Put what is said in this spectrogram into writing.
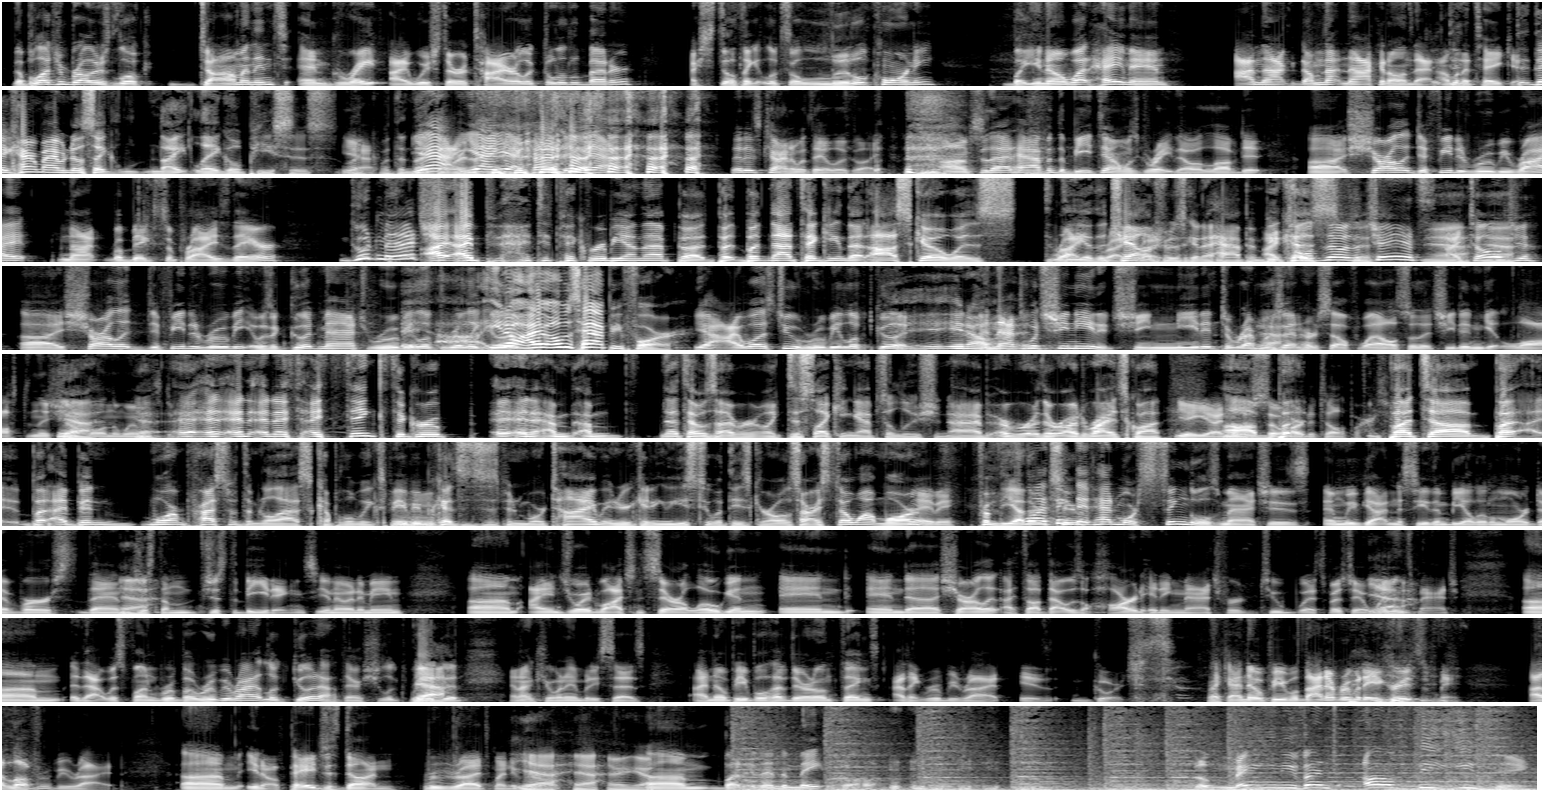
the Bludgeon Brothers look dominant and great. I wish their attire looked a little better. I still think it looks a little corny, but you know what? Hey, man, I'm not. I'm not knocking on that. I'm going to take it. they kind of remind me of those like night Lego pieces. Yeah, Like with the night yeah, yeah, yeah, kind of, yeah. that is kind of what they look like. Um, so that happened. The beatdown was great, though. I loved it. Uh, Charlotte defeated Ruby Riott. Not a big surprise there. Good match. I, I I did pick Ruby on that, but but but not thinking that Asuka was the, Right, the right, challenge right. was going to happen I told because you there was a chance. Yeah, I told yeah. you. Uh, Charlotte defeated Ruby. It was a good match. Ruby looked really good. You know, I, I was happy for her. yeah, I was too. Ruby looked good. You know, and that's what she needed. She needed to represent herself well so that she didn't get lost in the shuffle in the women's division. And and, and I, th- I think the group and I'm I'm not that I was ever like disliking Absolution I, or the or the Riott Squad. yeah, yeah, I know Uh, it's so but, hard to tell apart. But um, but I- but I've been more impressed with them the last couple of weeks. Maybe Mm-hmm. because it's just been more time and you're getting used to what these girls are. I still want more. Maybe from the other well, I think two. they've had more singles matches, and we've gotten to see them be a little more diverse than Yeah. just the just the beatings. You know what I mean? Um, I enjoyed watching Sarah Logan and and uh, Charlotte. I thought that was a hard hitting match for two, especially a Yeah. women's match. Um, that was fun. But Ruby Riott looked good out there. She looked really Yeah. good. And I don't care what anybody says. I know people have their own things. I think Ruby Riott is gorgeous. like I know people. Not everybody agrees with me. I love Ruby Riott. Um, you know, if Paige is done. Ruby Riott's my new girl. yeah, yeah. There you go. Um, but then the main the main event of the evening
